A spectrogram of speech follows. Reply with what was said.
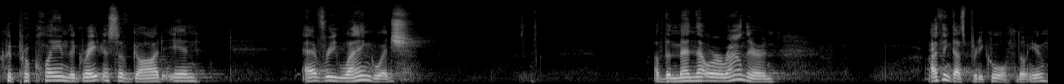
could proclaim the greatness of God in every language of the men that were around there. And I think that's pretty cool, don't you?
